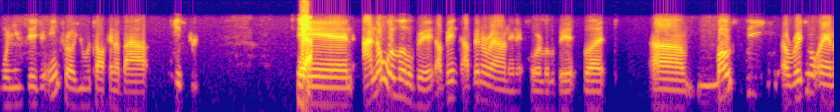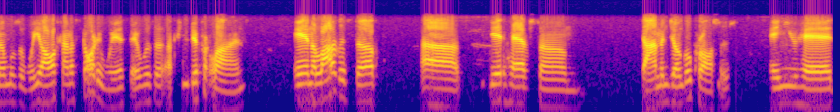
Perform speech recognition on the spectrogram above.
when you did your intro, you were talking about history. Yeah. And I know a little bit. I've been I've been around in it for a little bit, but um, most of the original animals that we all kind of started with, there was a, a few different lines, and a lot of the stuff uh, did have some diamond jungle crosses, and you had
